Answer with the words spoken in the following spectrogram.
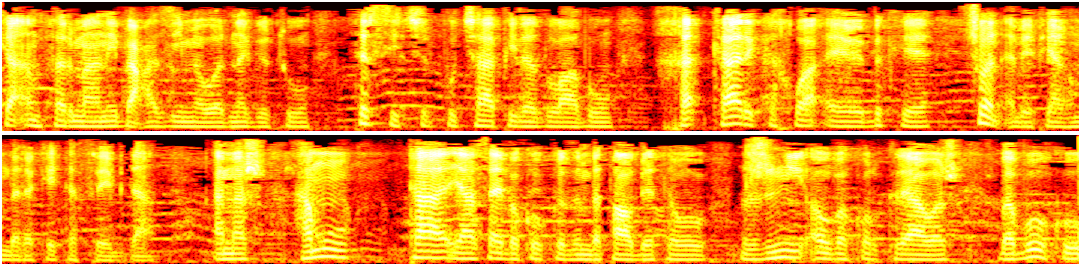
کە ئەم فەرمانەی بە عەزیمە وەرنەگرت و ترسی چرپ و چاپی لە دڵا بوو خئ کارێک کە خوا ئەیەوێ بکرێ چۆن ئەبێ پیاغمبەرەکەی تەفرەی بدا ئەمەش هەموو تا یاسای بە کوڕ کردن بەتاڵ بێتەوە و ژنی ئەو بە کوڕ کراوەش بە بووک و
